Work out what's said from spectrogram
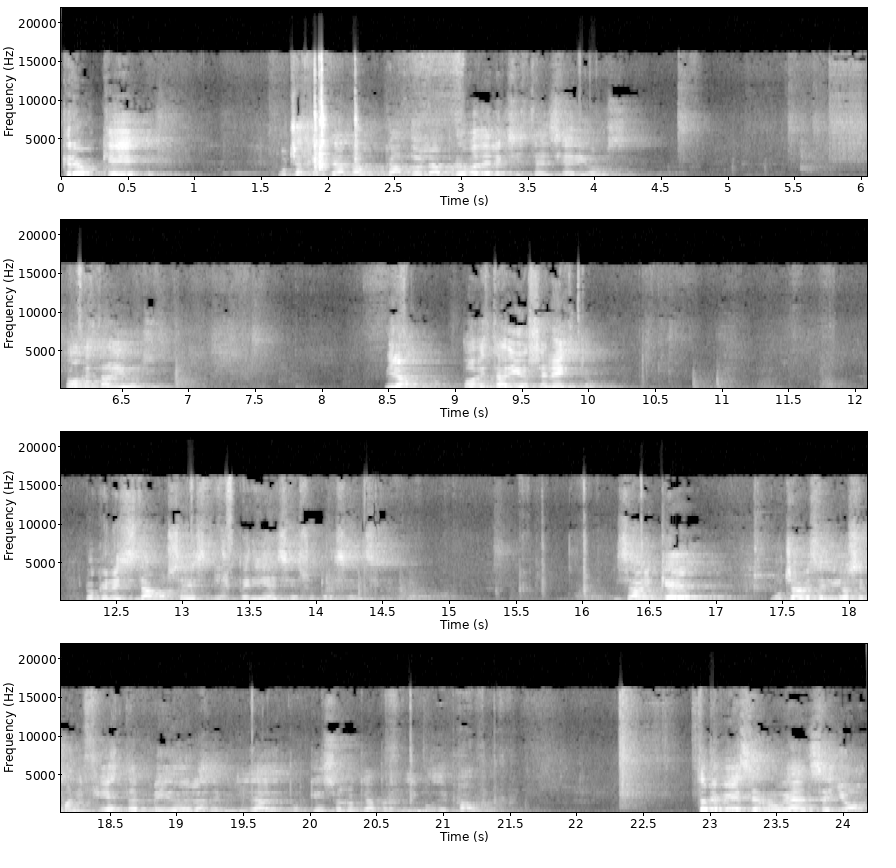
Creo que mucha gente anda buscando la prueba de la existencia de Dios. ¿Dónde está Dios? Mirá, ¿dónde está Dios en esto? Lo que necesitamos es la experiencia de su presencia. ¿Y saben qué? Muchas veces Dios se manifiesta en medio de las debilidades, porque eso es lo que aprendimos de Pablo. Tres veces rogué al Señor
